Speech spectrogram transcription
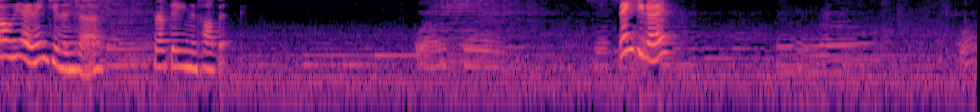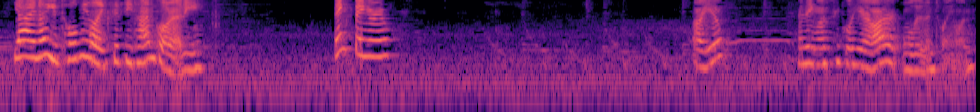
Oh, yeah, thank you, Ninja, for updating the topic. Thank you, guys. Yeah, I know, you've told me like 50 times already. Thanks, Bangaroo. Are you? I think most people here are older than 21.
